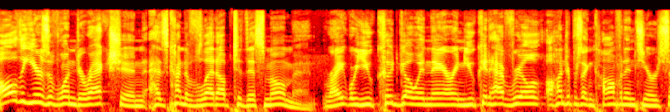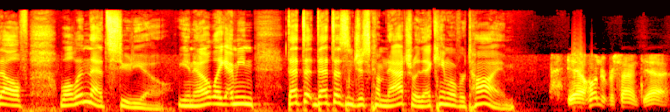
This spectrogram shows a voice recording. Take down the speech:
all the years of One Direction has kind of led up to this moment, right? Where you could go in there and you could have real 100% confidence in yourself while in that studio, you know? Like, I mean, that, that doesn't just come naturally. That came over time. Yeah, hundred percent. Yeah,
